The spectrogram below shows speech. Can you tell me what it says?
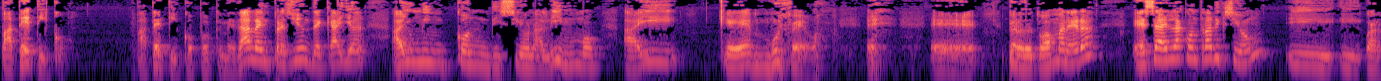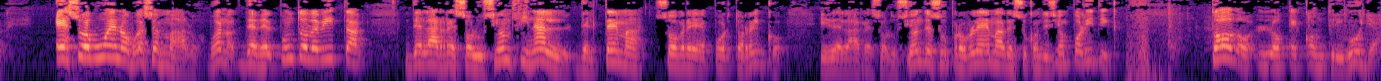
patético patético, porque me da la impresión de que haya, hay un incondicionalismo ahí que es muy feo. Eh, eh, pero de todas maneras, esa es la contradicción y, bueno, ¿eso es bueno o eso es malo? Bueno, desde el punto de vista de la resolución final del tema sobre Puerto Rico y de la resolución de su problema, de su condición política, todo lo que contribuya,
